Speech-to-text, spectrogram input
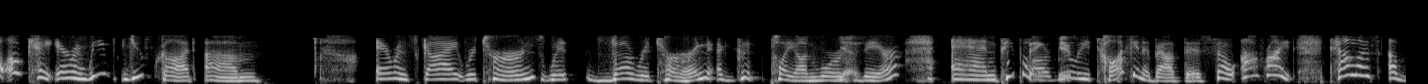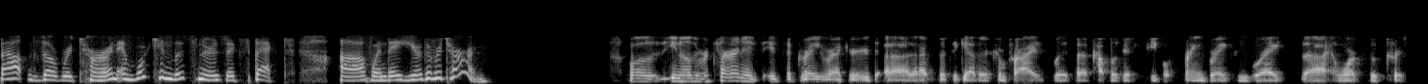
Well, okay, Aaron, we you've got um, Aaron Skyy returns with the return, a good play on words yes. there, and people Thank are you. really talking about this. So, all right, tell us about the return and what can listeners expect uh, when they hear the return. Well, you know, the return is it's a great record uh, that I put together, comprised with a couple of different people. Spring Break, who writes uh, and works with Chris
